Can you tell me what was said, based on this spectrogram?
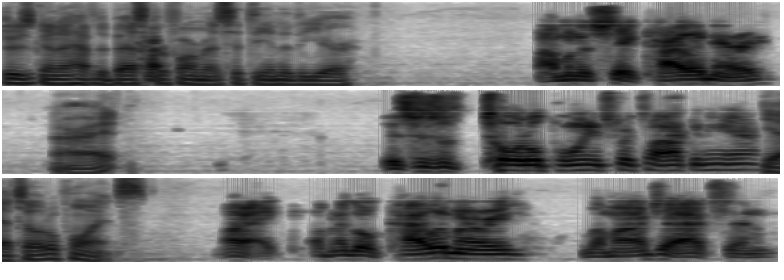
Who's going to have the best performance at the end of the year? I'm going to say Kyler Murray. All right. This is total points we're talking here? Yeah, total points. All right. I'm going to go Kyler Murray, Lamar Jackson,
